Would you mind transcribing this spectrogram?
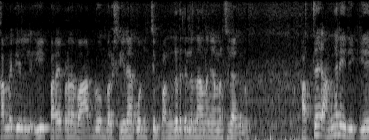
കമ്മിറ്റിയിൽ ഈ പറയപ്പെടുന്ന വാർഡ് മെമ്പർ ഷീന കുറിച്ചും പങ്കെടുത്തില്ലെന്നാണ് ഞാൻ മനസ്സിലാക്കുന്നത്. അത്തെ അങ്ങനെ ഇരിക്കെ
